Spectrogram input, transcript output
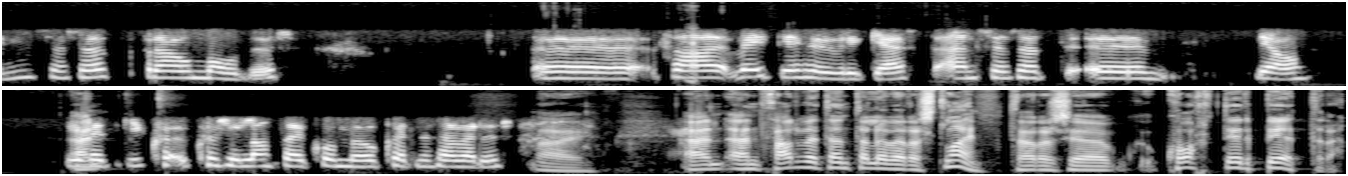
inn sem sagt frá móður. Uh, það veit ég hefur verið gert en sem sagt, um, já, ég en... veit ekki hversu langt það er komið og hvernig það verður. Næ. En, en þarf þetta endalega að vera slæmt? Það er að segja, hvort er betra?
